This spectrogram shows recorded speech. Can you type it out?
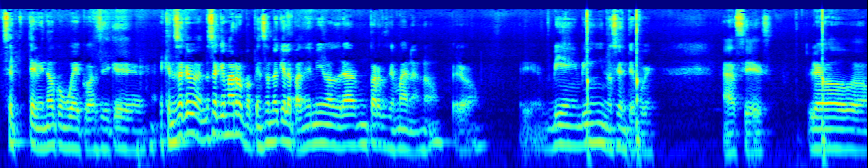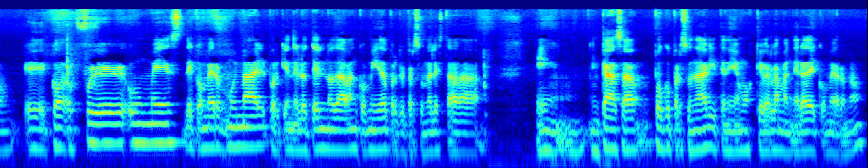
se terminó con hueco, así que es que no saqué, no saqué más ropa pensando que la pandemia iba a durar un par de semanas, ¿no? Pero eh, bien, bien inocente fue. Así es. Luego eh, fue un mes de comer muy mal porque en el hotel no daban comida porque el personal estaba en, en casa, poco personal y teníamos que ver la manera de comer, ¿no?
